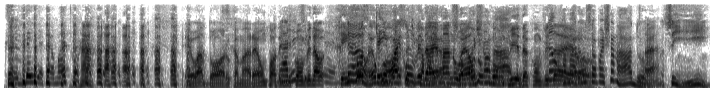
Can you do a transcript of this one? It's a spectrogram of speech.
que você odeia camarão. Eu adoro camarão, podem A me gente- convidar. é. Quem, Não, fosse, eu quem vai convidar Emanuel não convida, convida Não, camarão eu. sou apaixonado. É? Sim,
